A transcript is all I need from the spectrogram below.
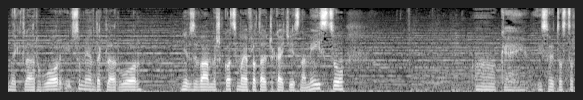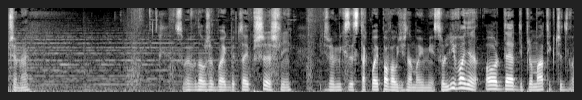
Declare War i w sumie Declare War nie wzywamy Szkocji, moja flota, czekajcie, jest na miejscu. Okej, okay. i sobie to stoczymy. W sumie dobrze było jakby tutaj przyszli i żebym ich tak wipe'ował gdzieś na moim miejscu. Livonian Order, Diplomatic czy dwa...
